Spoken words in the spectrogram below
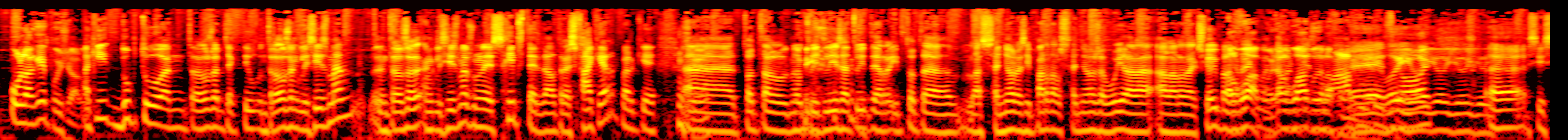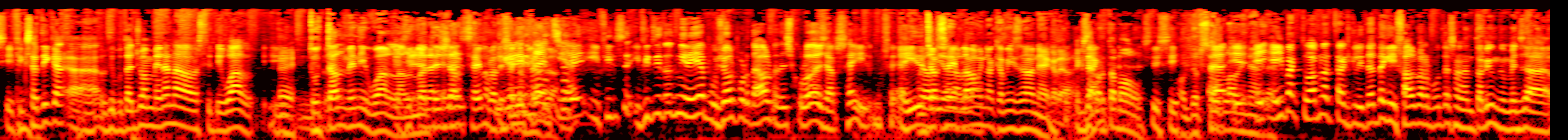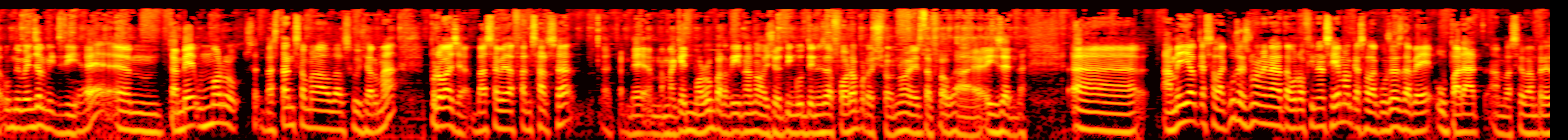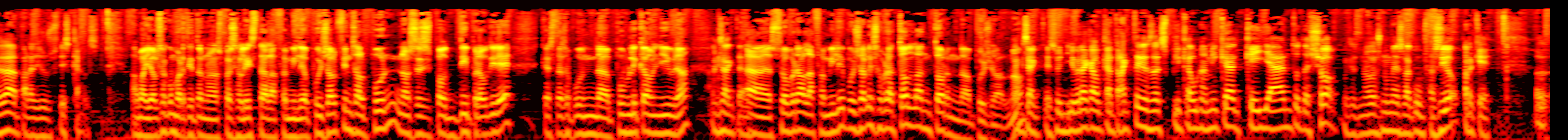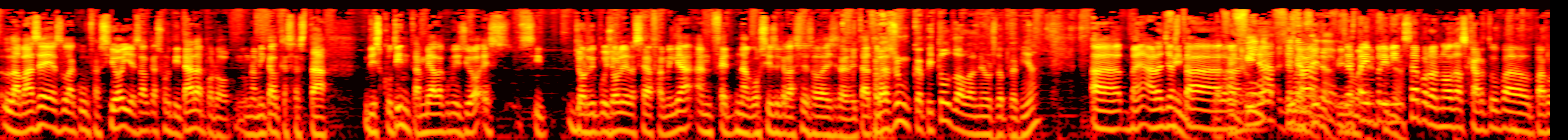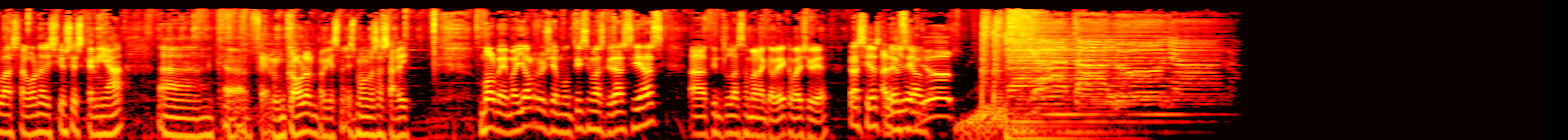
Oleguer Pujol. Aquí dubto entre dos adjectius, entre dos anglicismes, entre dos anglicismes, un és hipster i l'altre és fucker, perquè eh, tot el meu tweet list a Twitter i totes les senyores i part dels senyors avui a la, a la redacció... I per El guapo, era el guapo de la família. Eh, ui, ui, ui, ui, ui. Eh, sí, sí, fixa't que eh, el diputat Joan Mena anava vestit igual. I, Eh, Totalment igual, el Era- mateix jersei, la mateixa camisa. diferència? I, i, fins, I fins i tot Mireia Pujol portava el mateix color de jersei. No sé, ahir Un jersei blau i una camisa negra. Exacte. Porta molt, Sí, sí. el jersei blau i Eh, negre. Ell, ell va actuar amb la tranquil·litat de qui fa el vermut a Sant Antoni un diumenge, un diumenge al migdia. Eh? Um, també un morro bastant semblant al del seu germà, però vaja, va saber defensar-se eh, també amb aquest morro per dir no, no, jo he tingut diners de fora, però això no és defraudar Hisenda. Uh, amb ell el que se l'acusa és una mena de tauró financer amb el que se l'acusa és d'haver operat amb la seva empresa de paradisos fiscals. El Mallol s'ha convertit en un especialista de la família Pujol fins al punt, no sé si es pot dir, però ho diré, que estàs a punt de publicar un llibre Exacte. eh, sobre la família Pujol i sobre tot l'entorn de Pujol, no? Exacte, és un llibre que el que tracta és d'explicar una mica què hi ha en tot això, no és només la confessió, perquè la base és la confessió i és el que ha sortit ara, però una mica el que s'està discutint també a la comissió és si Jordi Pujol i la seva família han fet negocis gràcies a la Generalitat. Faràs un capítol de la Neus de Premià? Uh, bé, ara ja Fina, està, ja fina. està, Fina, ja fina, està, fina, ja està fina. imprimint-se, però no descarto per, per la segona edició, si és que n'hi ha, uh, que fer-ho incloure'n, perquè és, és molt necessari. Molt bé, Mallol Roger, moltíssimes gràcies. Uh, fins la setmana que ve, que vagi bé. Gràcies. Adéu-siau. Adiós!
